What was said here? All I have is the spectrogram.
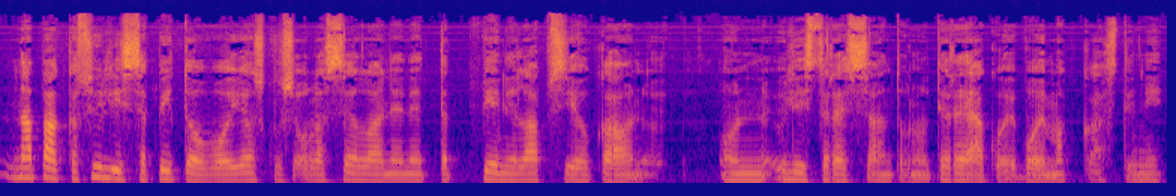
napakka sylissä pito voi joskus olla sellainen, että pieni lapsi, joka on, on ylistressaantunut ja reagoi voimakkaasti, niin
